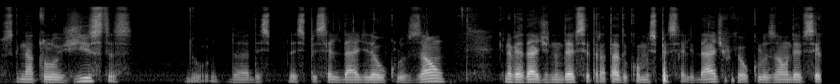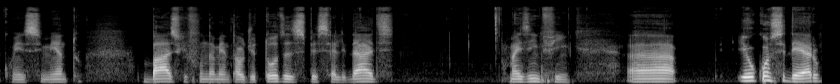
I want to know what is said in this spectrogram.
os gnatologistas do, da, da especialidade da oclusão, que na verdade não deve ser tratado como especialidade, porque a oclusão deve ser conhecimento básico e fundamental de todas as especialidades, mas enfim, uh, eu considero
